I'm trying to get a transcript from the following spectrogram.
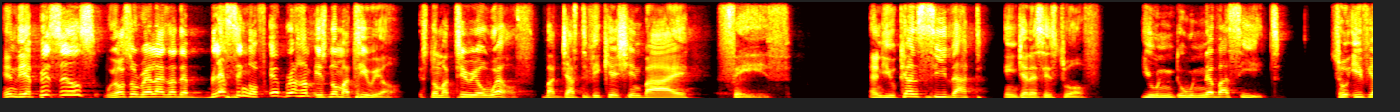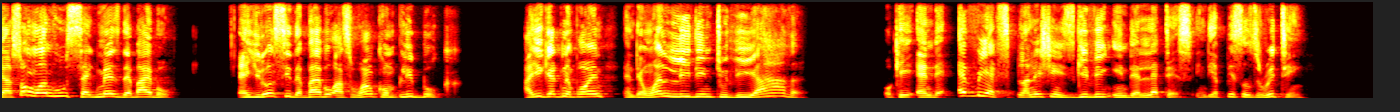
In the epistles, we also realize that the blessing of Abraham is not material. It's not material wealth, but justification by faith. And you can see that in Genesis 12. You will never see it. So if you are someone who segments the Bible and you don't see the Bible as one complete book, are you getting the point? And then one leading to the other. Okay, and every explanation is given in the letters, in the epistles written.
